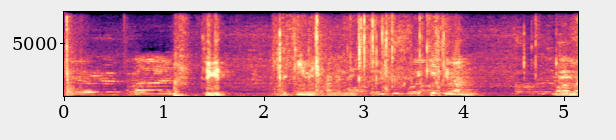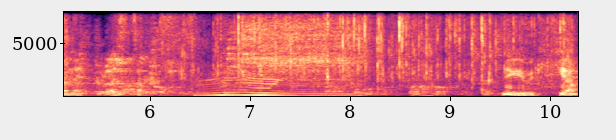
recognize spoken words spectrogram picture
바이바이. 되게 느낌이 다르네. 뭐야? 패키지만 먹을만해. 맛있어. 음. 근데 이게 왜 키티야?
